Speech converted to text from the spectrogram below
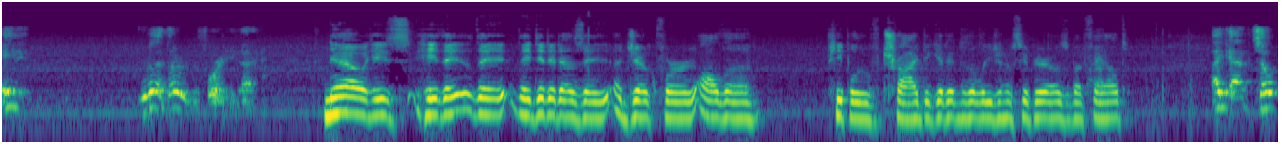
Eighty. Really, I thought it was before '89. No, he's he they they they did it as a, a joke for all the people who've tried to get into the Legion of Superheroes but failed. I got it. So,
